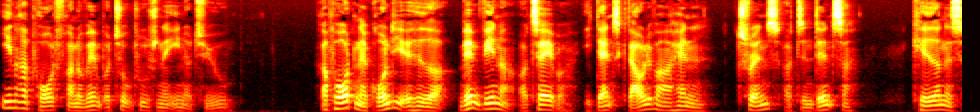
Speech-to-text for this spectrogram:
i en rapport fra november 2021. Rapporten er grundig og hedder Hvem vinder og taber i dansk dagligvarehandel, trends og tendenser, kædernes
